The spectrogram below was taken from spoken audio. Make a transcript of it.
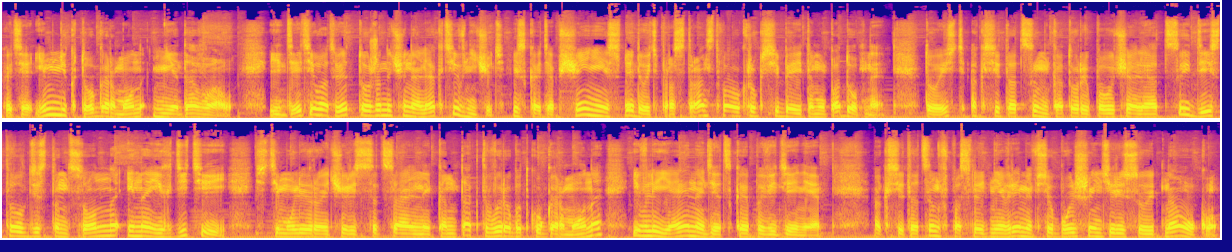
хотя им никто гормон не давал. И дети в ответ тоже начинали активничать, искать общение, исследовать пространство вокруг себя и тому подобное. То есть окситоцин, который получали отцы, действовал дистанционно и на их детей, стимулируя через социальный контакт выработку гормона и влияя на детское поведение. Окситоцин в последнее время все больше интересует науку.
